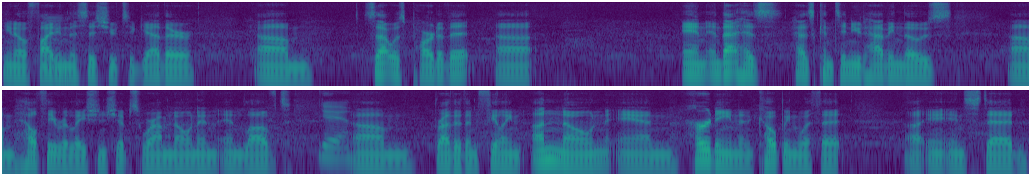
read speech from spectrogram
you know, fighting Mm. this issue together. Um, so that was part of it. Uh, and and that has has continued having those um, healthy relationships where I'm known and, and loved Yeah. um, rather than feeling unknown and hurting and coping with it. Uh, I- instead,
